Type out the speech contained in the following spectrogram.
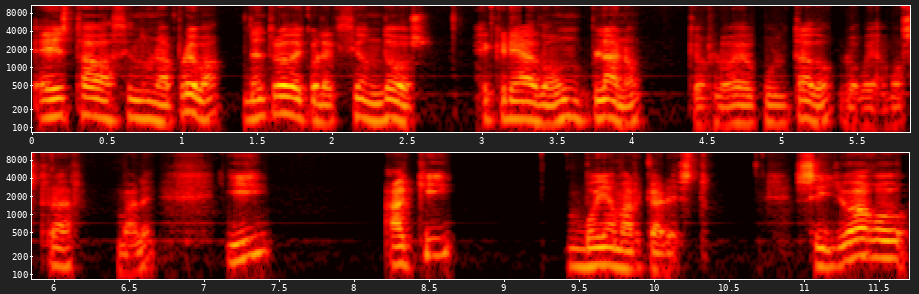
he estado haciendo una prueba. Dentro de colección 2 he creado un plano, que os lo he ocultado, lo voy a mostrar, ¿vale? Y aquí voy a marcar esto. Si yo hago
